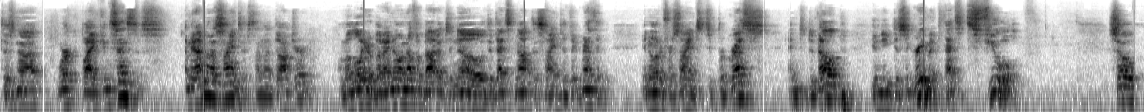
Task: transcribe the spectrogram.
does not work by consensus. I mean, I'm not a scientist. I'm a doctor. I'm a lawyer, but I know enough about it to know that that's not the scientific method. In order for science to progress and to develop, you need disagreement. That's its fuel. So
